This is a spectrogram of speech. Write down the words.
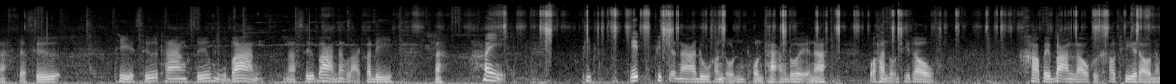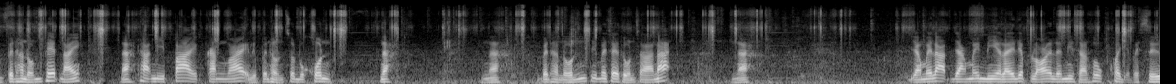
นะจะซื้อที่ซื้อทางซื้อหมู่บ้านนะซื้อบ้านทั้งหลายก็ดีนะให้พินิจพิจารณาดูถนนหนทางด้วยนะว่าถนนที่เรา เข้าไปบ้านเราคือเข้าที่เรานะเป็นถนนประเพศไหนนะถ้ามีป้ายกันไว้หรือเป็นถนนส่วนบุคคลนะนะเป็นถนนที่ไม่ใช่ถนนสาธารณะนะยังไม่ลาดยังไม่มีอะไรเรียบร้อยเลยมีสารพวกก็อย่าไปซื้อ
